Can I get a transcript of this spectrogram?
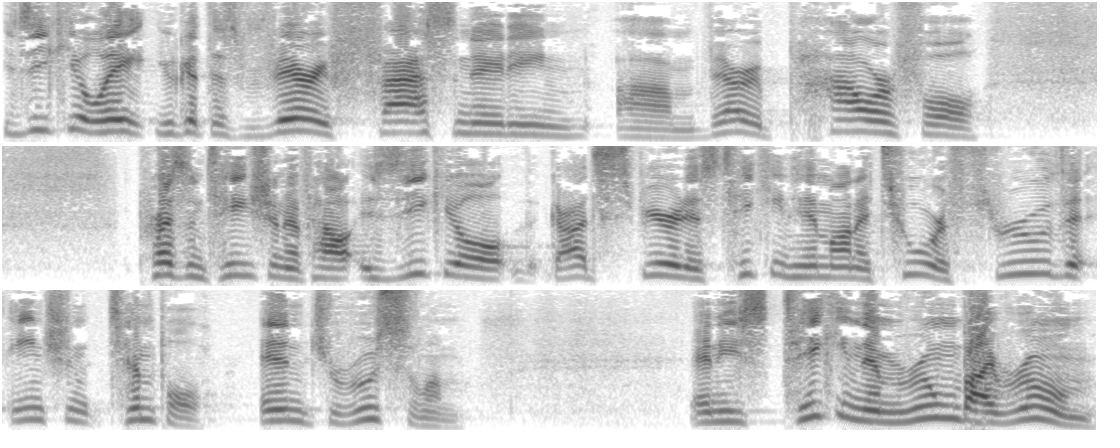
Ezekiel 8, you get this very fascinating, um, very powerful presentation of how Ezekiel, God's Spirit, is taking him on a tour through the ancient temple in Jerusalem. And he's taking them room by room.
